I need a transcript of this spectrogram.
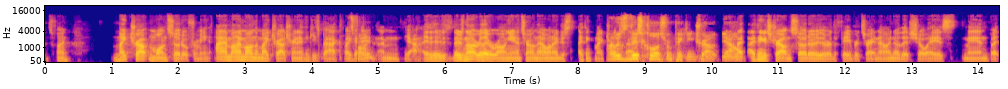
That's fine. Mike Trout and Juan Soto for me. I am I'm on the Mike Trout train. I think he's back. Like I, I'm yeah. There's there's not really a wrong answer on that one. I just I think Mike Trout. I was this close from picking Trout. You Yeah, know? I, I think it's Trout and Soto that are the favorites right now. I know that Shohei is man, but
